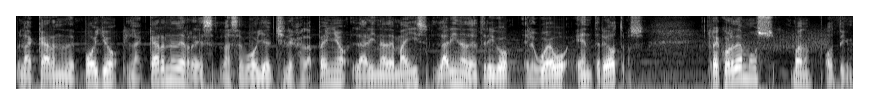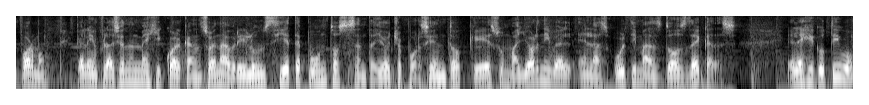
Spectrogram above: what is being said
la carne de pollo, la carne de res, la cebolla, el chile jalapeño, la harina de maíz, la harina de trigo, el huevo, entre otros. Recordemos, bueno, o te informo, que la inflación en México alcanzó en abril un 7.68%, que es su mayor nivel en las últimas dos décadas. El Ejecutivo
